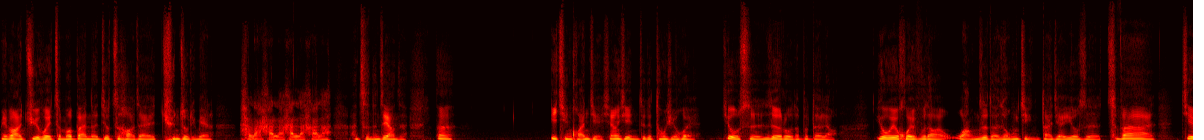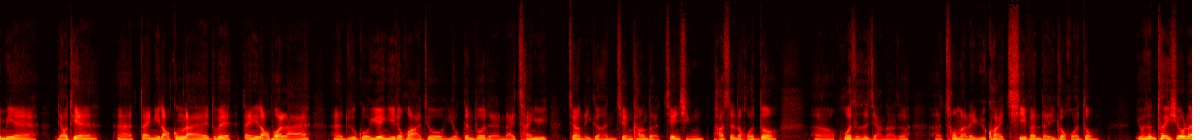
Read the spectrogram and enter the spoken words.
没办法聚会怎么办呢？就只好在群组里面哈啦哈啦哈啦哈啦，只能这样子。那疫情缓解，相信这个同学会又是热络的不得了，又会恢复到往日的荣景，大家又是吃饭、见面、聊天，嗯，带你老公来，对不对？带你老婆来，嗯，如果愿意的话，就有更多的人来参与这样的一个很健康的践行爬山的活动，呃，或者是讲呢，这呃，充满了愉快气氛的一个活动。有人退休了，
